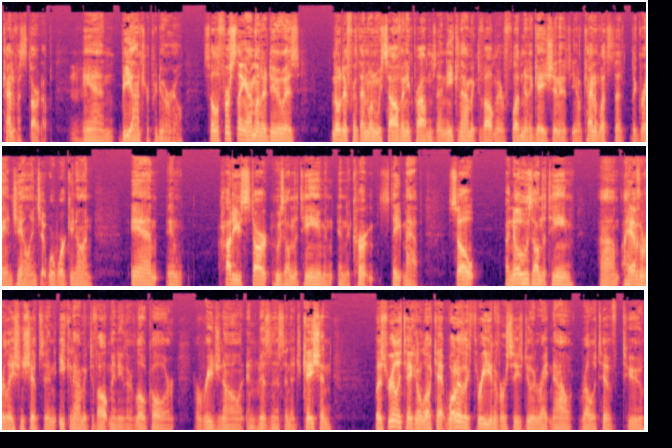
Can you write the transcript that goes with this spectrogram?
kind of a startup, and be entrepreneurial." So the first thing I'm going to do is no different than when we solve any problems in economic development or flood mitigation. Is you know kind of what's the the grand challenge that we're working on, and and how do you start? Who's on the team and, and the current state map? So I know who's on the team. Um, I have the relationships in economic development, either local or, or regional, and business and education but it's really taking a look at what are the three universities doing right now relative to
